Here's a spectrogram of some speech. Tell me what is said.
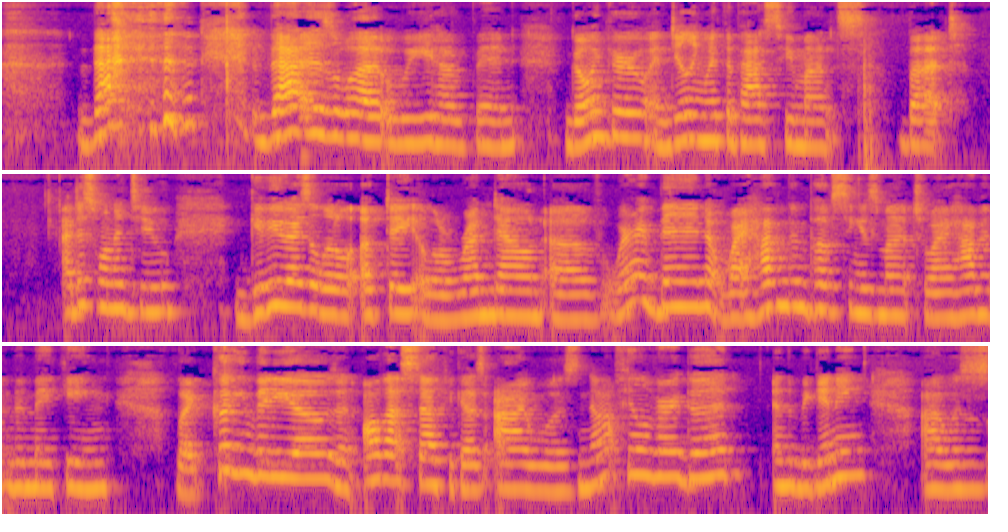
that that is what we have been going through and dealing with the past few months. But I just wanted to give you guys a little update, a little rundown of where I've been, why I haven't been posting as much, why I haven't been making like cooking videos and all that stuff because I was not feeling very good in the beginning. I was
